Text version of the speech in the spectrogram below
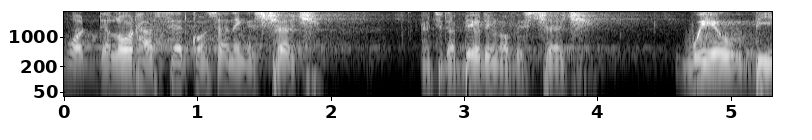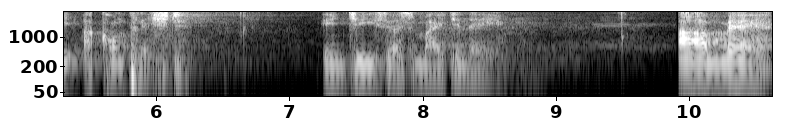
what the Lord has said concerning His church and to the building of His church will be accomplished in Jesus' mighty name. Amen.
